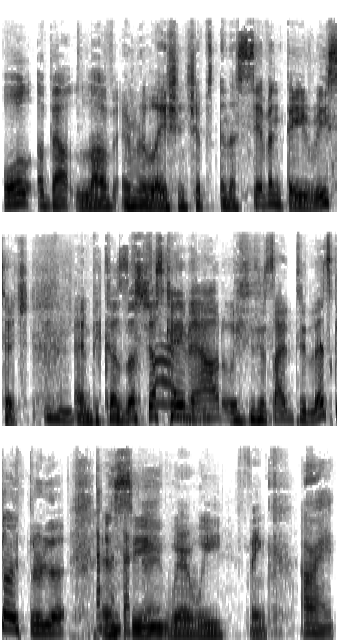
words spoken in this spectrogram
all about love and relationships in a seven day research. Mm-hmm. And because this just came out, we decided to let's go through it and see 따끈따끈. where we think. All right.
